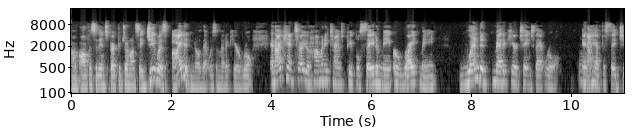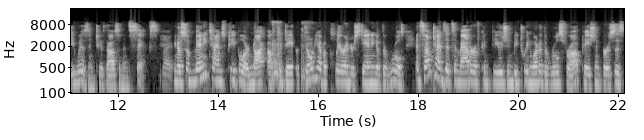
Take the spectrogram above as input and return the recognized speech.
um, Office of the Inspector General and say, gee whiz, I didn't know that was a Medicare rule. And I can't tell you how many times people say to me or write me, when did Medicare change that rule? Mm-hmm. And I mm-hmm. have to say, gee whiz, in 2006. Right. You know, so many times people are not up to date or don't have a clear understanding of the rules. And sometimes it's a matter of confusion between what are the rules for outpatient versus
